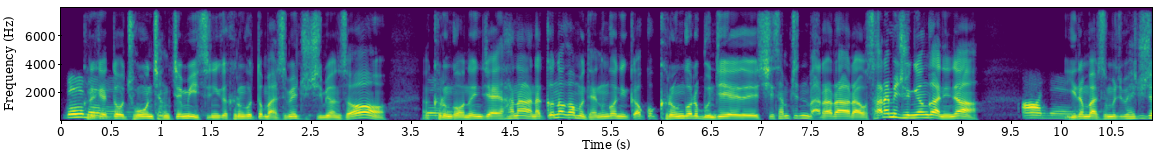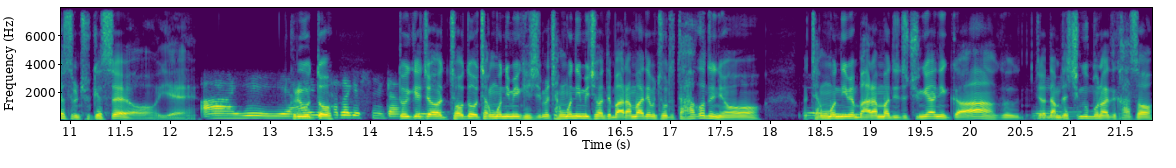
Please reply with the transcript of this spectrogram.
네네. 그렇게 또 좋은 장점이 있으니까 그런 것도 말씀해 주시면서 네. 그런 거는 이제 하나하나 끊어가면 되는 거니까 꼭 그런 거를 문제시 삼지는 말아라라고 사람이 중요한 거 아니냐 아, 네. 이런 말씀을 좀 해주셨으면 좋겠어요. 예. 아, 예, 예. 그리고 아이고, 또- 잘하겠습니다. 또 이게 예. 저 저도 장모님이 계시면 장모님이 저한테 말 한마디 하면 저도 다 하거든요. 장모님의 말 한마디도 중요하니까 그저 네. 남자친구분한테 가서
